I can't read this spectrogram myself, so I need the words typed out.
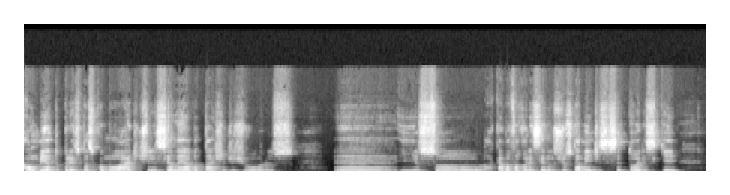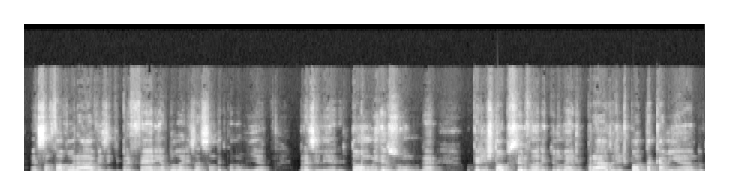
aumenta o preço das commodities, se eleva a taxa de juros, é, e isso acaba favorecendo justamente esses setores que é, são favoráveis e que preferem a dolarização da economia brasileira. Então, em resumo, né, o que a gente está observando é que no médio prazo a gente pode estar tá caminhando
